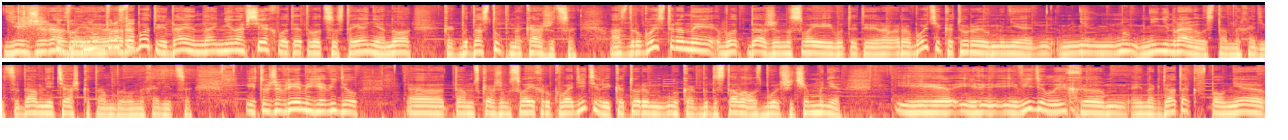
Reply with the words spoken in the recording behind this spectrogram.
есть же по- разные ну, просто- работы, да, и на- не на всех вот это вот состояние, оно как бы доступно кажется, а с другой стороны, вот даже на своей вот этой ра- работе, которую мне, не, ну, мне не нравилось там находиться, да, мне тяжко там было находиться, и в то же время я видел э, там, скажем, своих руководителей, которым, ну, как бы доставалось больше, чем мне. И, и, и видел их э, иногда так вполне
